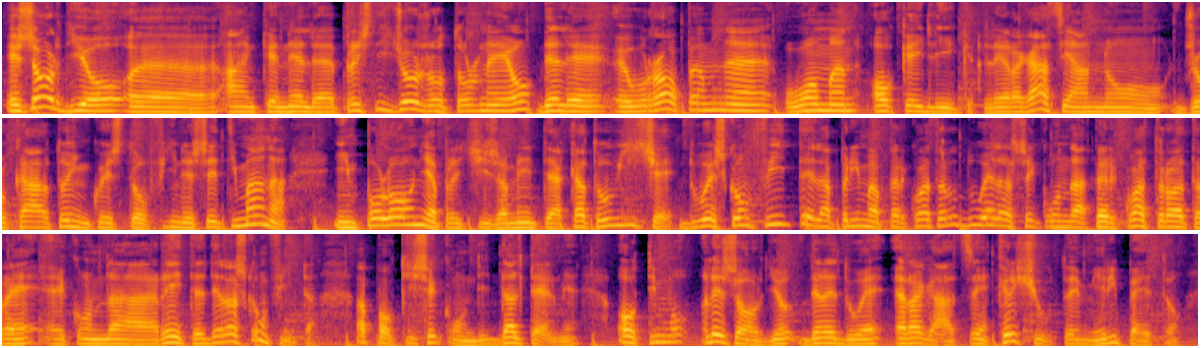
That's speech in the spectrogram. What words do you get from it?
Esordio eh, anche nel prestigioso torneo delle European Women Hockey League. Le ragazze hanno giocato in questo fine settimana in Polonia, precisamente a Katowice, due sconfitte, la prima per 4-2 e la seconda per 4-3 eh, con la rete della sconfitta a pochi secondi dal al termine. Ottimo l'esordio delle due ragazze cresciute, mi ripeto,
